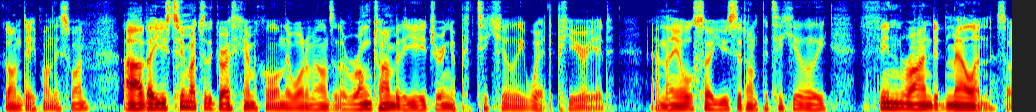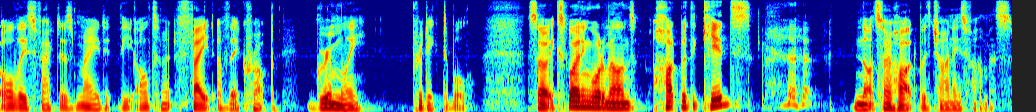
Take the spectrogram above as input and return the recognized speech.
I've gone deep on this one. Uh, they use too much of the growth chemical on their watermelons at the wrong time of the year during a particularly wet period. And they also used it on particularly thin rinded melon. So all these factors made the ultimate fate of their crop grimly predictable. So exploding watermelons, hot with the kids, not so hot with Chinese farmers.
